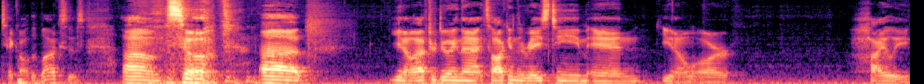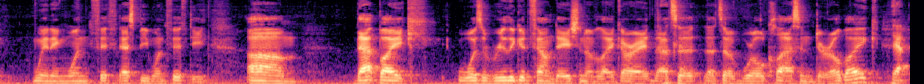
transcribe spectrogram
tick all the boxes. Um, so, uh, you know, after doing that, talking to the race team, and you know, our highly winning 150 SB 150. Um, that bike was a really good foundation of like, all right, that's a that's a world class enduro bike. Yeah.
